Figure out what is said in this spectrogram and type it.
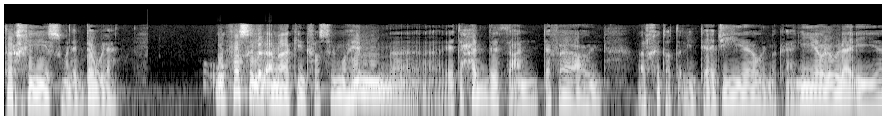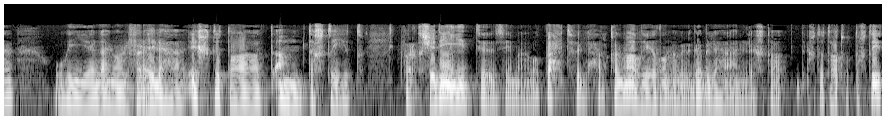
ترخيص من الدولة؟ وفصل الأماكن فصل مهم آه، يتحدث عن تفاعل الخطط الإنتاجية والمكانية والولائية وهي العنوان الفرعي لها اختطاط أم تخطيط. فرق شديد زي ما وضحت في الحلقة الماضية أظن أو قبلها عن الاختطاط والتخطيط.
